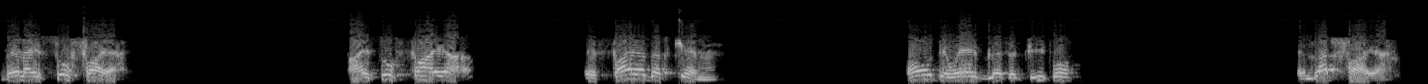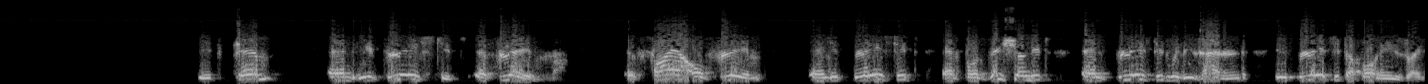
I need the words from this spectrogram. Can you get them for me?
then I saw fire. I saw fire, a fire that came all the way, blessed people. And that fire, it came and he placed it, a flame, a fire of flame, and he placed it and positioned it and placed it with his hand. He placed it upon Israel.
